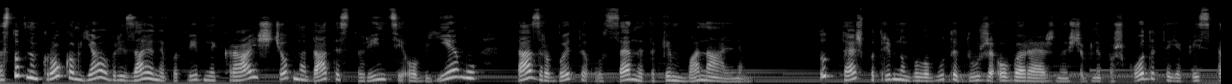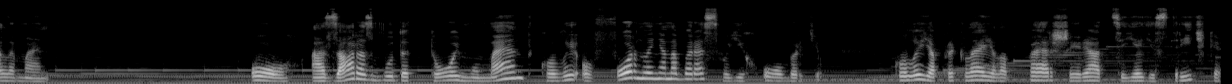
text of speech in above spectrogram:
Наступним кроком я обрізаю непотрібний край, щоб надати сторінці об'єму та зробити усе не таким банальним. Тут теж потрібно було бути дуже обережною, щоб не пошкодити якийсь елемент. О, а зараз буде той момент, коли оформлення набере своїх обертів. Коли я приклеїла перший ряд цієї стрічки,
